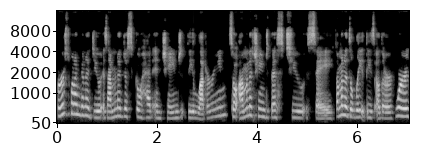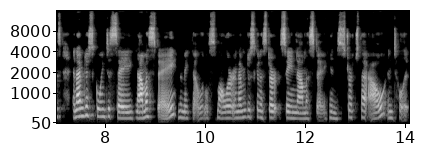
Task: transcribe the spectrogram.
first what I'm gonna do is I'm gonna just go ahead and change the lettering. So I'm gonna change this to say, I'm gonna delete these other words and I'm just going to say namaste. I'm gonna make that a little smaller and I'm just gonna start saying namaste and stretch that out until it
